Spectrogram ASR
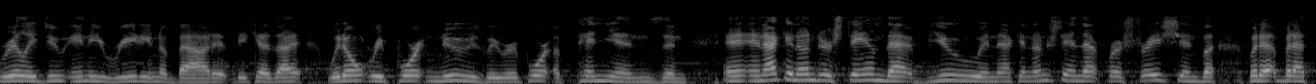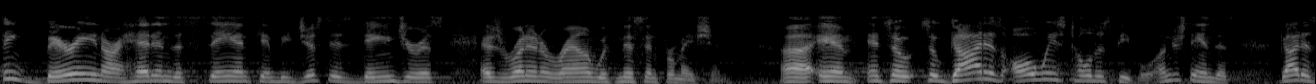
really do any reading about it because I, we don't report news, we report opinions. And, and, and I can understand that view and I can understand that frustration, but, but, uh, but I think burying our head in the sand can be just as dangerous as running around with misinformation. Uh, and and so, so God has always told his people, understand this, God has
